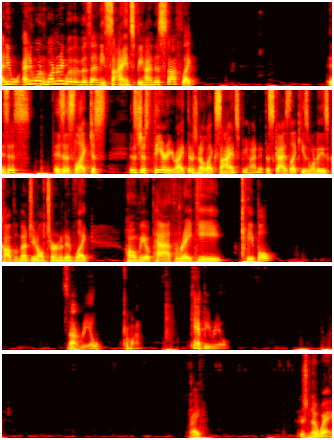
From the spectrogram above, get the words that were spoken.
Any anyone wondering whether there's any science behind this stuff? Like, is this is this like just this is just theory, right? There's no like science behind it. This guy's like he's one of these complementary and alternative like homeopath Reiki people. It's not real. Come on, can't be real, right? There's no way.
